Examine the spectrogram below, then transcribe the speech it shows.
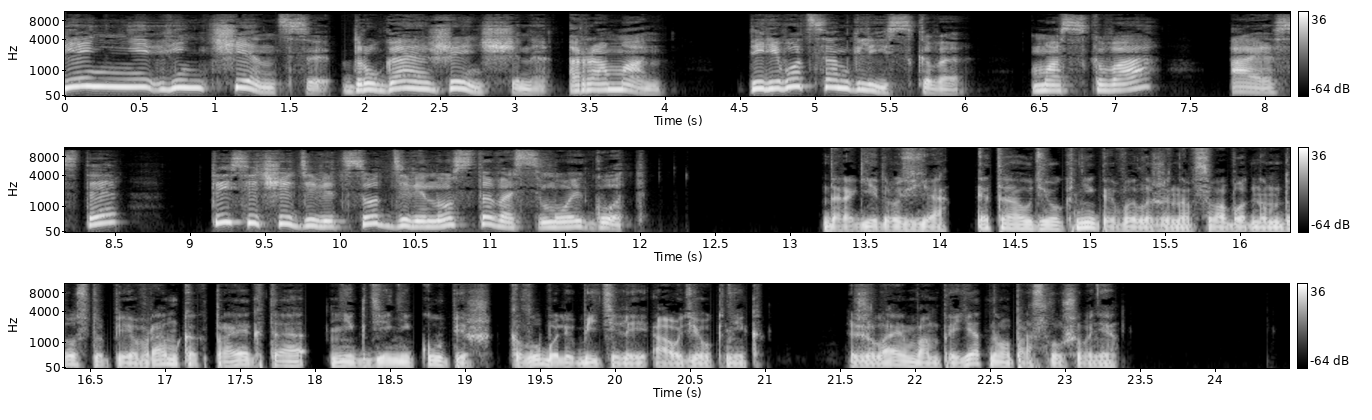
Пенни Винченце, другая женщина, роман. Перевод с английского. Москва, АСТ, 1998 год. Дорогие друзья, эта аудиокнига выложена в свободном доступе в рамках проекта «Нигде не купишь» Клуба любителей аудиокниг. Желаем вам приятного прослушивания.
